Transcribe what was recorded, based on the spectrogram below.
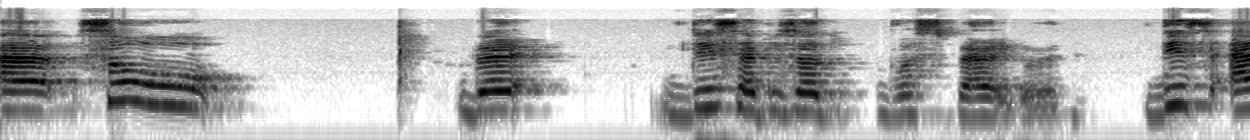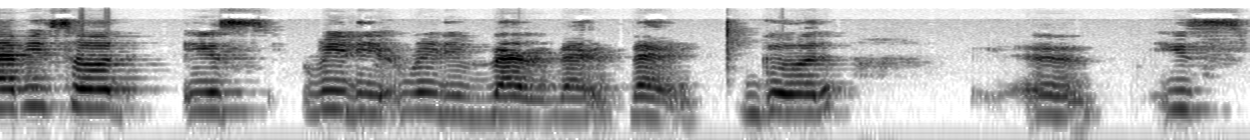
Uh, so, this episode was very good. This episode is really, really very, very, very good. Uh, is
